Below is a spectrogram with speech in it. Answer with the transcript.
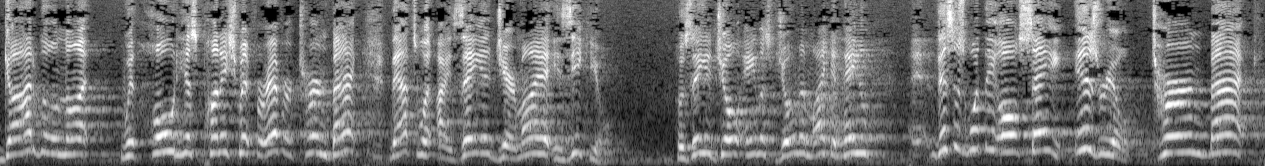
God will not withhold his punishment forever. Turn back. That's what Isaiah, Jeremiah, Ezekiel, Hosea, Joel, Amos, Jonah, Micah, Nahum, eh, this is what they all say. Israel, turn back.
